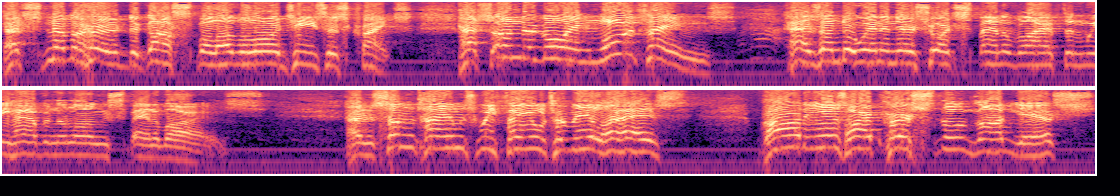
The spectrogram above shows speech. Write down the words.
that's never heard the gospel of the Lord Jesus Christ. That's undergoing more things has underwent in their short span of life than we have in the long span of ours. And sometimes we fail to realize God is our personal God, yes,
